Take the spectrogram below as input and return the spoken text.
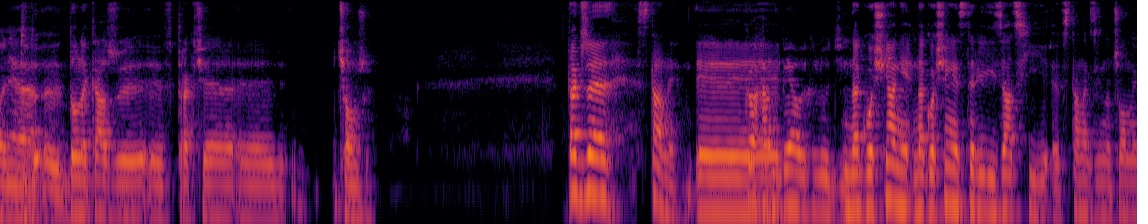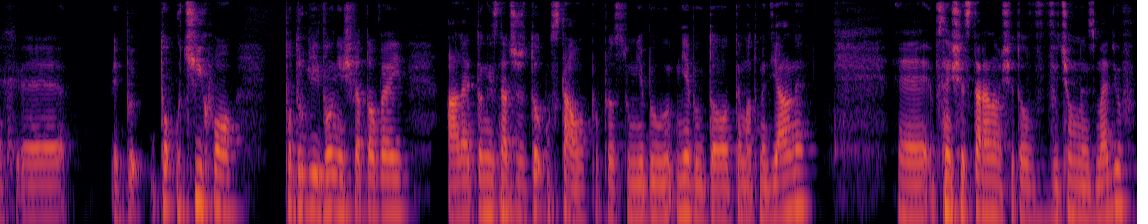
O nie. do, do lekarzy e, w trakcie e, ciąży. Także Stany. E, Kocham białych ludzi. Nagłaśnianie, nagłaśnianie sterylizacji w Stanach Zjednoczonych e, jakby to ucichło po II wojnie światowej, ale to nie znaczy, że to ustało. Po prostu nie był, nie był to temat medialny. E, W sensie starano się to wyciągnąć z mediów,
